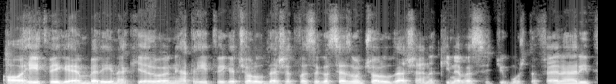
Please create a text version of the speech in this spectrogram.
a hétvége emberének jelölni, hát a hétvége csalódását, valószínűleg a szezon csalódásának kinevezhetjük most a Ferrari-t,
